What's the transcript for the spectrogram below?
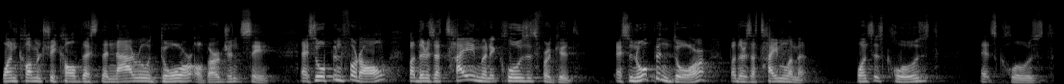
One commentary called this the narrow door of urgency. It's open for all, but there's a time when it closes for good. It's an open door, but there's a time limit. Once it's closed, it's closed.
